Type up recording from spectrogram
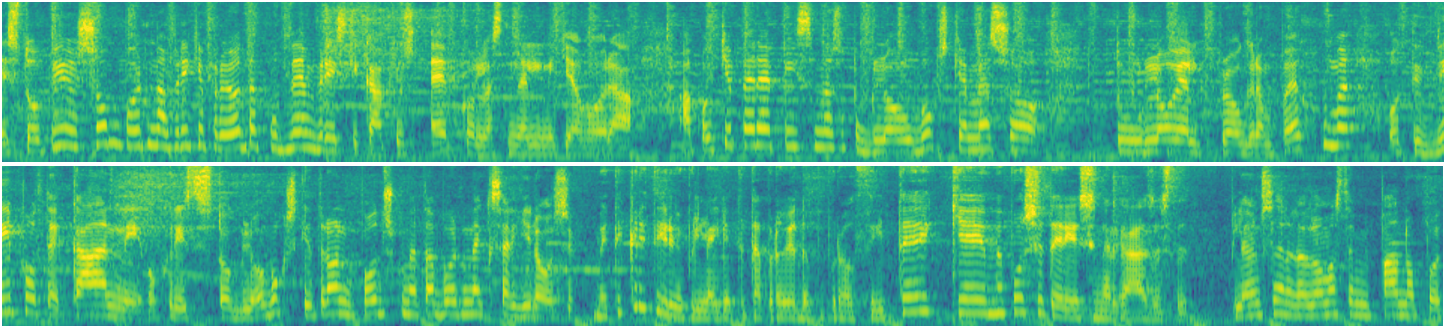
Ε, στο οποίο e-shop μπορεί να βρει και προϊόντα που δεν βρίσκει κάποιος εύκολα στην ελληνική αγορά. Από εκεί πέρα, επίσης μέσω του Glowbox και μέσω του loyalty program που έχουμε, οτιδήποτε κάνει ο χρήστης στο Globox και τρώνει πόντους που μετά μπορεί να εξαργυρώσει. Με τι κριτήριο επιλέγετε τα προϊόντα που προωθείτε και με πόσες εταιρείες συνεργάζεστε; Πλέον συνεργαζόμαστε με πάνω από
